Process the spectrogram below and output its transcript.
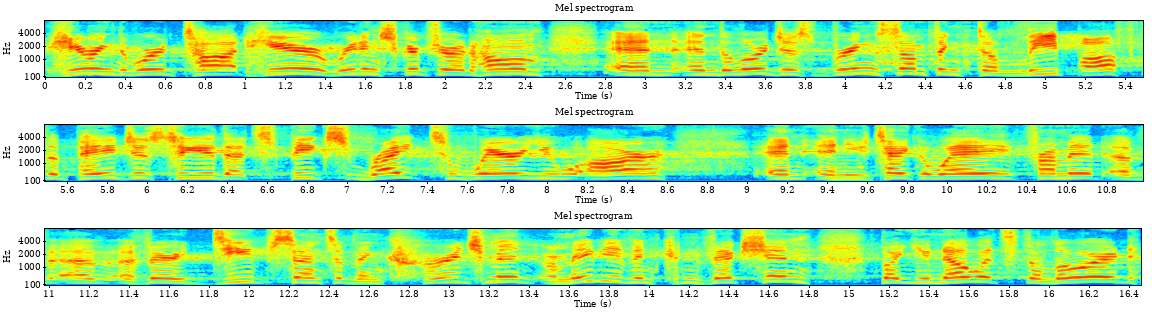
hearing the word taught here, reading scripture at home, and, and the Lord just brings something to leap off the pages to you that speaks right to where you are, and, and you take away from it a, a, a very deep sense of encouragement or maybe even conviction, but you know it's the Lord,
